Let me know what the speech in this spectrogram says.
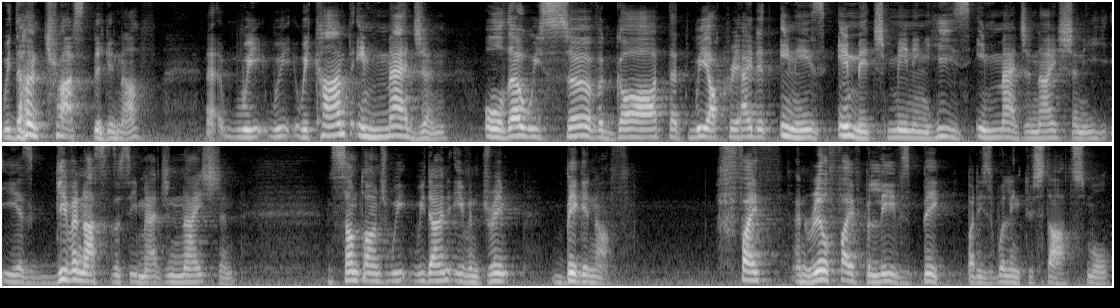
we don't trust big enough, uh, we, we, we can't imagine, although we serve a God that we are created in His image, meaning His imagination. He, he has given us this imagination. And sometimes we, we don't even dream big enough. Faith and real faith believes big, but is willing to start small.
